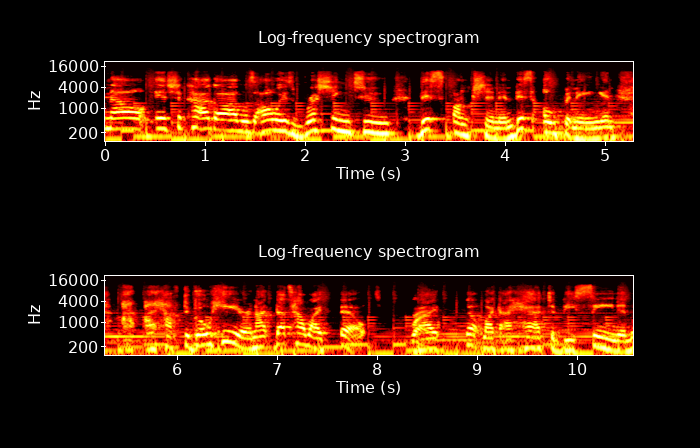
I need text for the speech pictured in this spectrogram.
You know, in Chicago, I was always rushing to this function and this opening, and I, I have to go here. And I, that's how I felt. Right. I felt like I had to be seen in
